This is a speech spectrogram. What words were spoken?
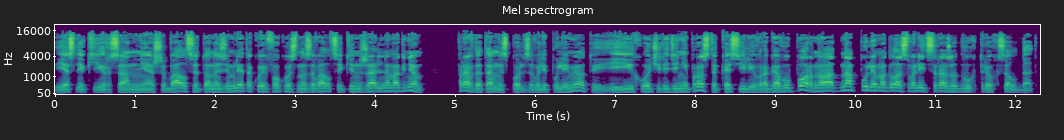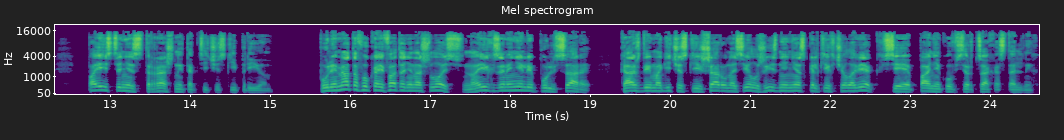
Если Кирсан не ошибался, то на земле такой фокус назывался кинжальным огнем – Правда, там использовали пулеметы, и их очереди не просто косили врага в упор, но одна пуля могла свалить сразу двух-трех солдат. Поистине страшный тактический прием. Пулеметов у Кайфата не нашлось, но их заменили пульсары. Каждый магический шар уносил жизни нескольких человек, сея панику в сердцах остальных.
